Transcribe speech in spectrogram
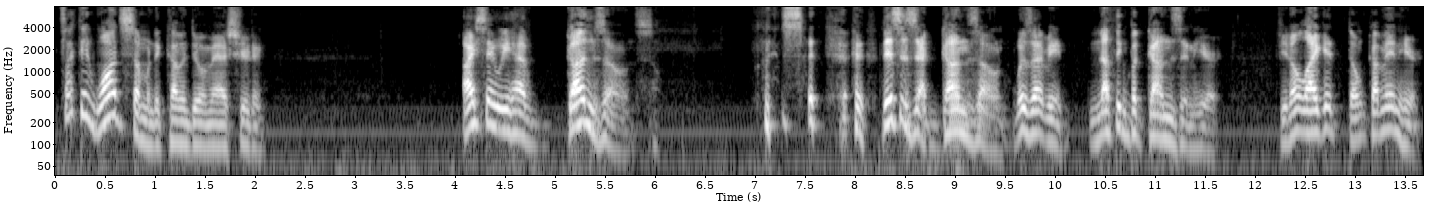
It's like they want someone to come and do a mass shooting. I say we have gun zones. this is a gun zone. What does that mean? Nothing but guns in here. If you don't like it, don't come in here.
